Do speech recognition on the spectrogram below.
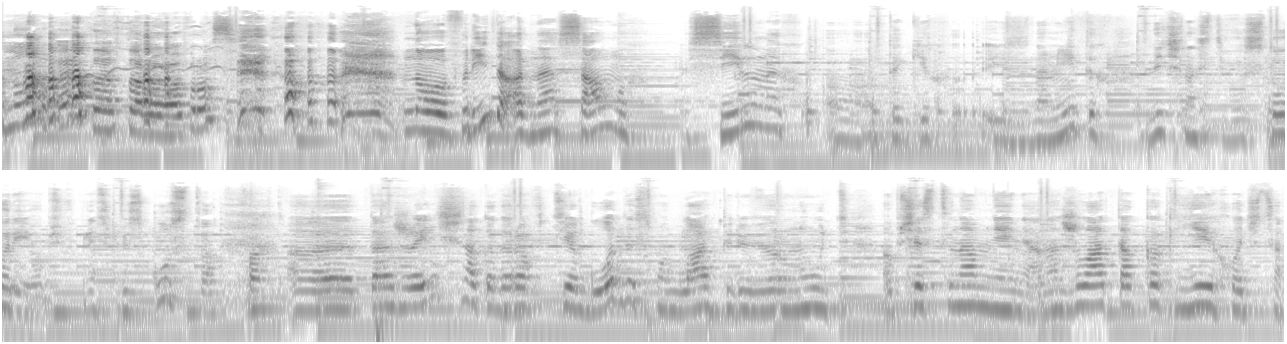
Ну, это второй вопрос. Но Фрида одна из самых сильных э, таких из знаменитых личностей в истории, вообще, в принципе, искусства. Э, Та женщина, которая в те годы смогла перевернуть общественное мнение. Она жила так, как ей хочется.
